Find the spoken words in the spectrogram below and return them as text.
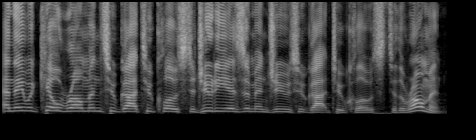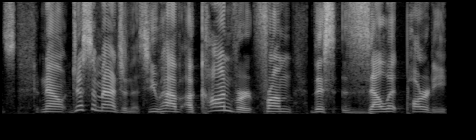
and they would kill Romans who got too close to Judaism and Jews who got too close to the Romans. Now, just imagine this. You have a convert from this zealot party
